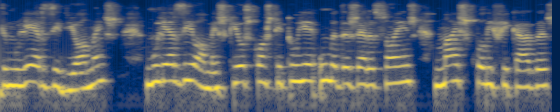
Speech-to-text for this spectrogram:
de mulheres e de homens, mulheres e homens que hoje constituem uma das gerações mais qualificadas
